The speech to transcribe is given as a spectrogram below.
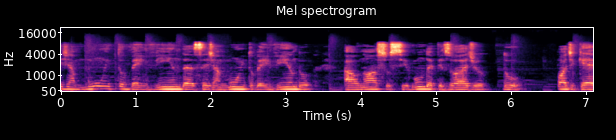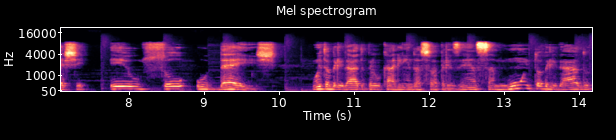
Seja muito bem-vinda, seja muito bem-vindo ao nosso segundo episódio do podcast Eu Sou o 10. Muito obrigado pelo carinho da sua presença, muito obrigado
